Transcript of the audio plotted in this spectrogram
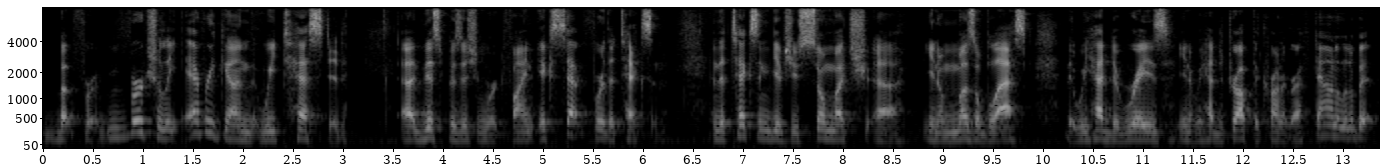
but for virtually every gun that we tested, uh, this position worked fine, except for the Texan. And the Texan gives you so much, uh, you know, muzzle blast that we had to raise, you know, we had to drop the chronograph down a little bit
